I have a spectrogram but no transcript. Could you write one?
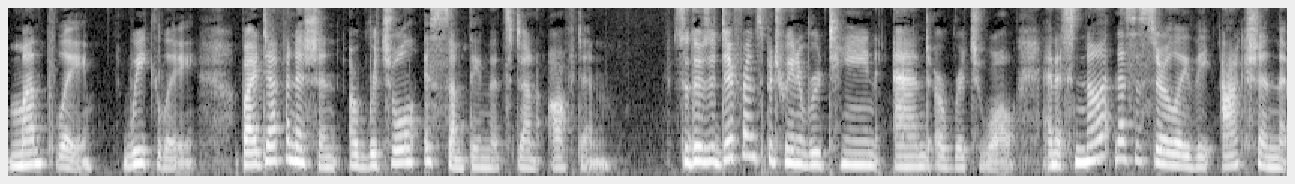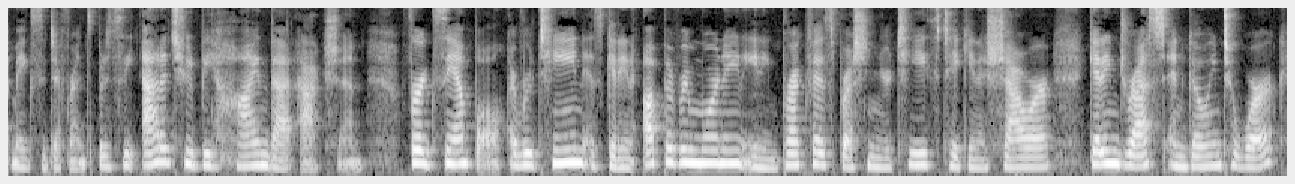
monthly, weekly. By definition, a ritual is something that's done often. So there's a difference between a routine and a ritual. And it's not necessarily the action that makes a difference, but it's the attitude behind that action. For example, a routine is getting up every morning, eating breakfast, brushing your teeth, taking a shower, getting dressed, and going to work.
